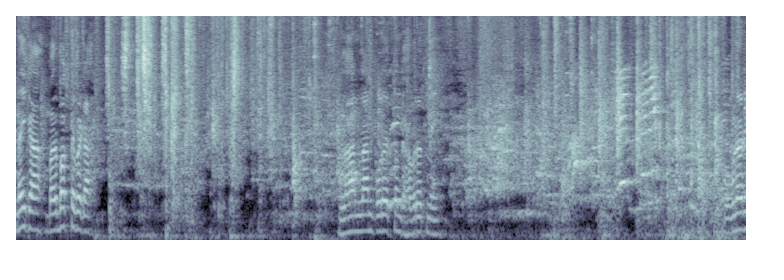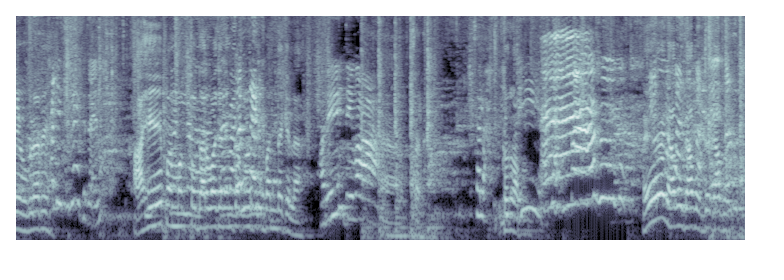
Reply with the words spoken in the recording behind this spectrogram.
नाही का? बरं बघतं बेटा. लहान लहान पोरं आहेत पण घाबरत नाही. उघडा रे उघडा रे. आहे पण मग तो दरवाजा नेमका कोणीतरी बंद केला. अरे देवा. हां, चला. चला. करू आपण. ए घाबरू घाबरू घाबरू.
